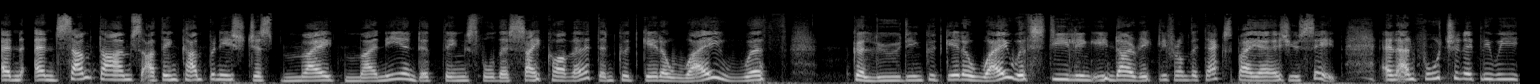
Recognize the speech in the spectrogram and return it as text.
And, and sometimes I think companies just made money and did things for the sake of it and could get away with colluding, could get away with stealing indirectly from the taxpayer, as you said. And unfortunately, we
